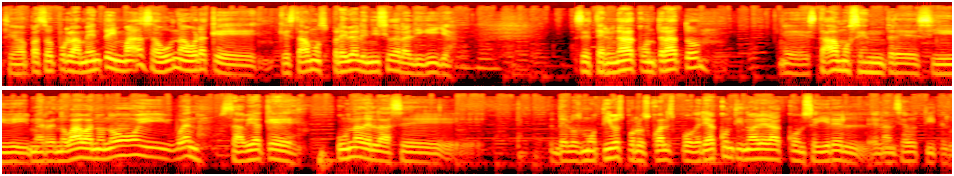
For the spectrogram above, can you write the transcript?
se me pasado por la mente y más aún ahora que, que estábamos previo al inicio de la liguilla. Se terminaba contrato, eh, estábamos entre si me renovaban o no y bueno, sabía que una de las... eh, de los motivos por los cuales podría continuar era conseguir el, el ansiado título.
